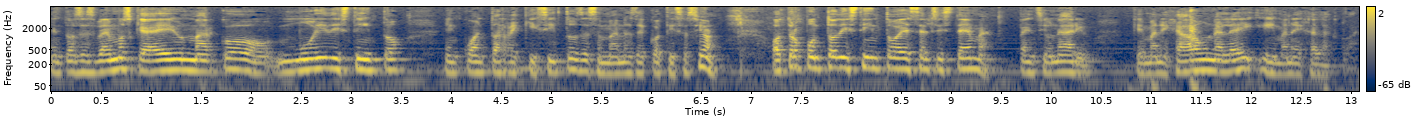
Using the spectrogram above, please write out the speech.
Entonces vemos que hay un marco muy distinto en cuanto a requisitos de semanas de cotización. Otro punto distinto es el sistema pensionario que manejaba una ley y maneja la actual.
